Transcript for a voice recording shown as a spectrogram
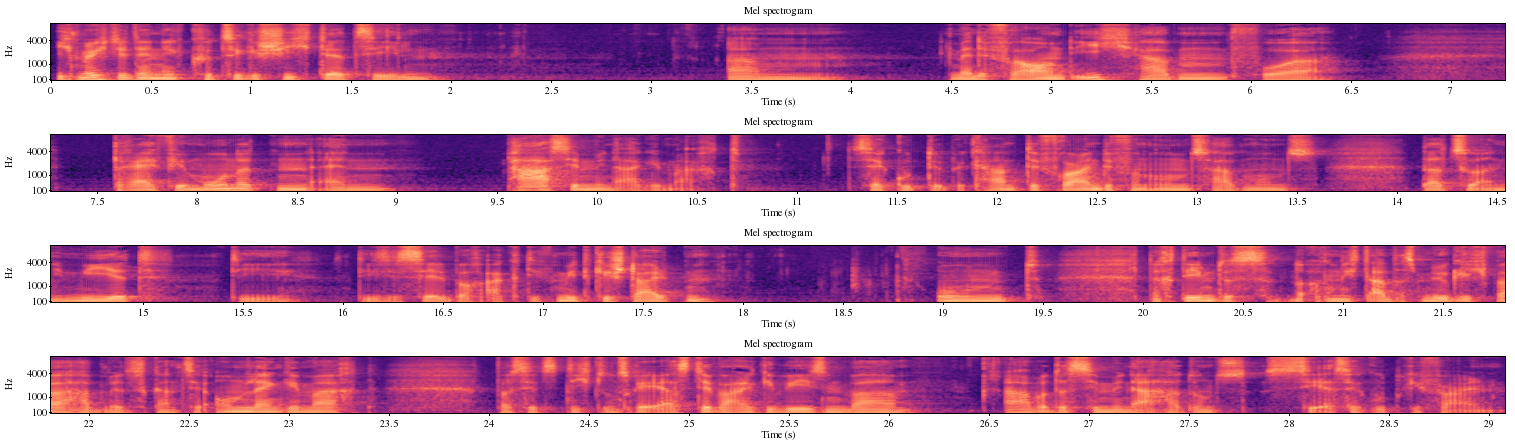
Ich möchte dir eine kurze Geschichte erzählen. Ähm, meine Frau und ich haben vor drei, vier Monaten ein Paarseminar gemacht. Sehr gute bekannte Freunde von uns haben uns dazu animiert, die diese selber auch aktiv mitgestalten. Und nachdem das auch nicht anders möglich war, haben wir das Ganze online gemacht, was jetzt nicht unsere erste Wahl gewesen war, aber das Seminar hat uns sehr, sehr gut gefallen.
